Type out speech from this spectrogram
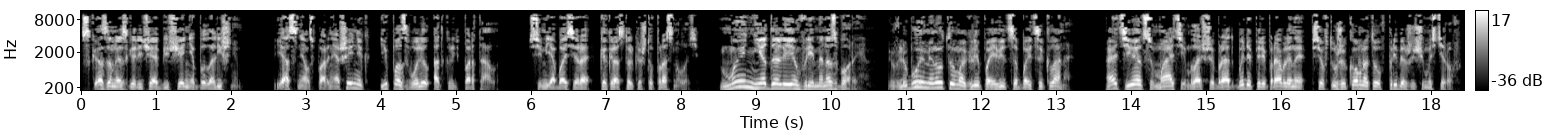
Сказанное сгоряча обещание было лишним. Я снял с парня ошейник и позволил открыть портал. Семья Бассера как раз только что проснулась. Мы не дали им время на сборы. В любую минуту могли появиться бойцы клана. Отец, мать и младший брат были переправлены все в ту же комнату в прибежище мастеров.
